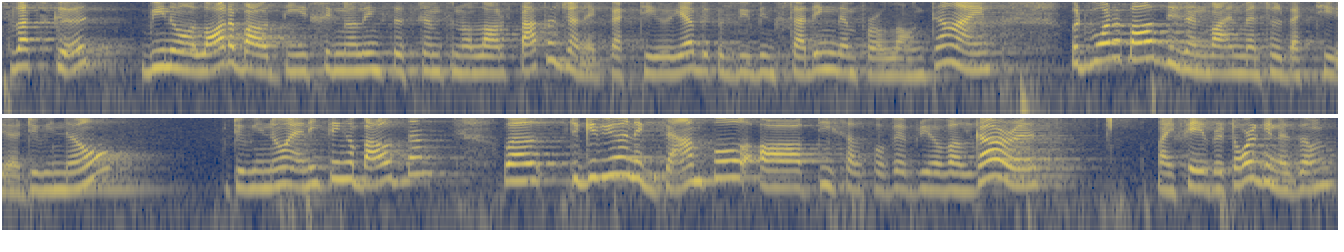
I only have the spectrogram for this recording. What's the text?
So that's good. We know a lot about these signaling systems and a lot of pathogenic bacteria because we've been studying them for a long time. But what about these environmental bacteria? Do we know? Do we know anything about them? Well to give you an example of Desulfovibrio vulgaris my favorite organism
